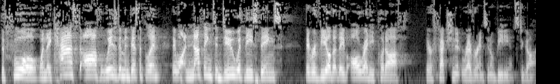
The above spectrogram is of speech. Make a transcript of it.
The fool, when they cast off wisdom and discipline, they want nothing to do with these things. They reveal that they've already put off their affectionate reverence and obedience to God.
